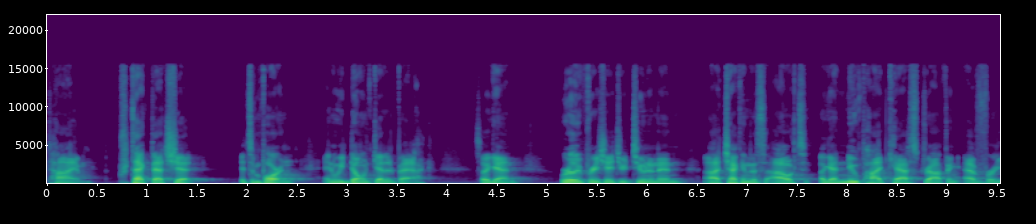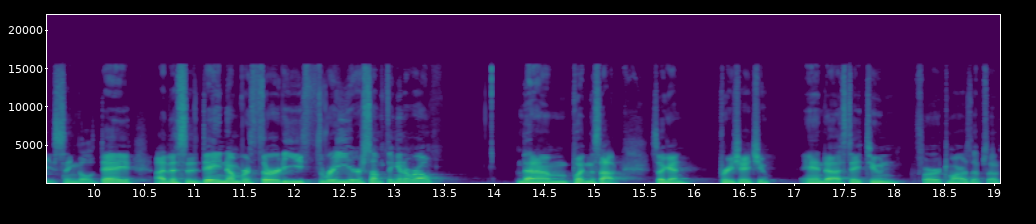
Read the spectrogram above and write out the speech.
time. Protect that shit. It's important and we don't get it back. So, again, really appreciate you tuning in, uh, checking this out. Again, new podcast dropping every single day. Uh, this is day number 33 or something in a row that I'm putting this out. So, again, appreciate you and uh, stay tuned for tomorrow's episode.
